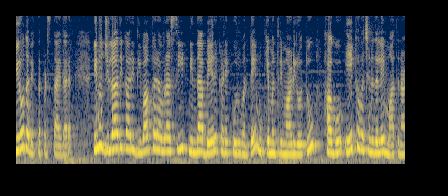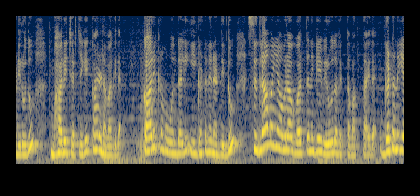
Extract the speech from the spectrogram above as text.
ವಿರೋಧ ವ್ಯಕ್ತಪಡಿಸ್ತಾ ಇದ್ದಾರೆ. ಇನ್ನು ಜಿಲ್ಲಾಧಿಕಾರಿ ದಿವಾಕರ್ ಅವರ ಸೀಟ್ನಿಂದ ಬೇರೆ ಕಡೆ ಕೂರುವಂತೆ ಮುಖ್ಯಮಂತ್ರಿ ಮಾಡಿರೋದು ಹಾಗೂ ಏಕವಚನದಲ್ಲೇ ಮಾತನಾಡಿರೋದು ಭಾರಿ ಚರ್ಚೆಗೆ ಕಾರಣವಾಗಿದೆ. ಕಾರ್ಯಕ್ರಮವೊಂದರಲ್ಲಿ ಈ ಘಟನೆ ನಡೆದಿದ್ದು, ಸಿದ್ದರಾಮಯ್ಯ ಅವರ ವರ್ತನೆಗೆ ವಿರೋಧ ವ್ಯಕ್ತವಾಗ್ತಾ ಇದೆ. ಘಟನೆಯ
